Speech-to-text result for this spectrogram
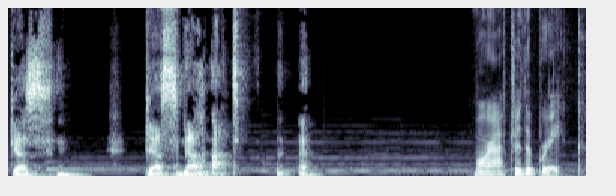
Guess, guess not. More after the break.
